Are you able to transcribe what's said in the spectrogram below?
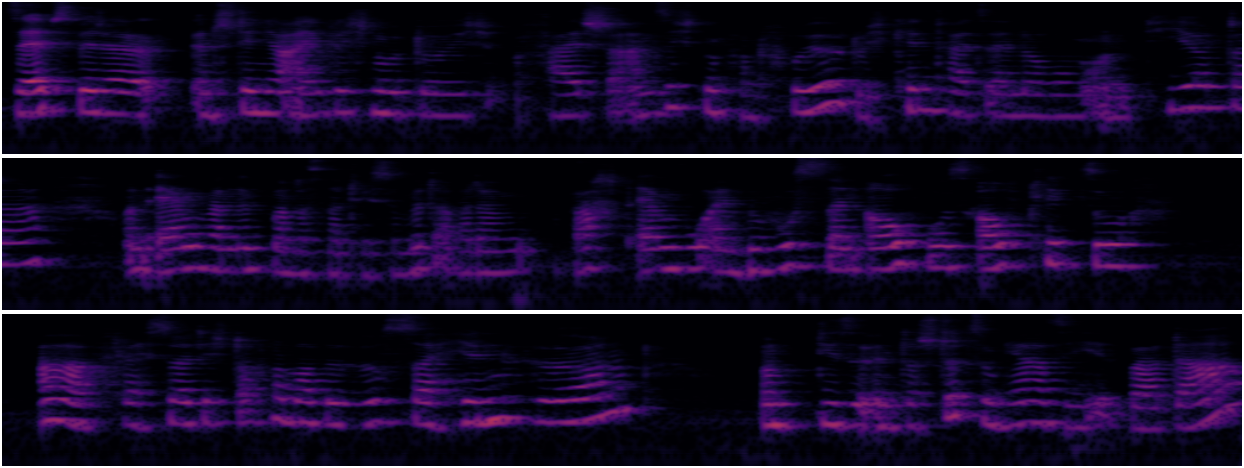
Selbstbilder entstehen ja eigentlich nur durch falsche Ansichten von früher, durch Kindheitserinnerungen und hier und da. Und irgendwann nimmt man das natürlich so mit, aber dann wacht irgendwo ein Bewusstsein auf, wo es aufklickt, so, ah, vielleicht sollte ich doch nochmal bewusster hinhören. Und diese Unterstützung, ja, sie war da,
